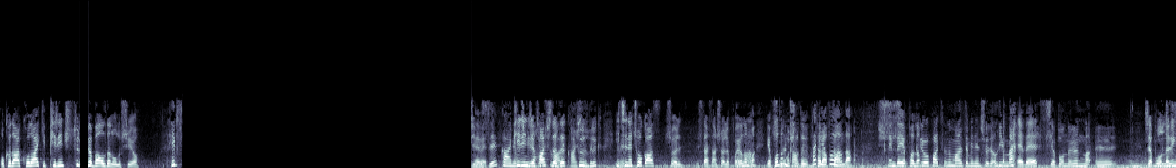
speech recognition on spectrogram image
O kadar kolay ki pirinç, süt ve baldan oluşuyor. Hepsi Pirinci, kaynamış Pirinci var. haşladık, Haşladık. süzdük. Evet. İçine çok az şöyle istersen şöyle koyalım Tamam. mı? Yapalım mı şurada kaldır- bir Hadi taraftan yapalım. da? Hem de yapalım. Kleopatra'nın malzemelerini şöyle alayım ben. Evet. Japonların e, Japonların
